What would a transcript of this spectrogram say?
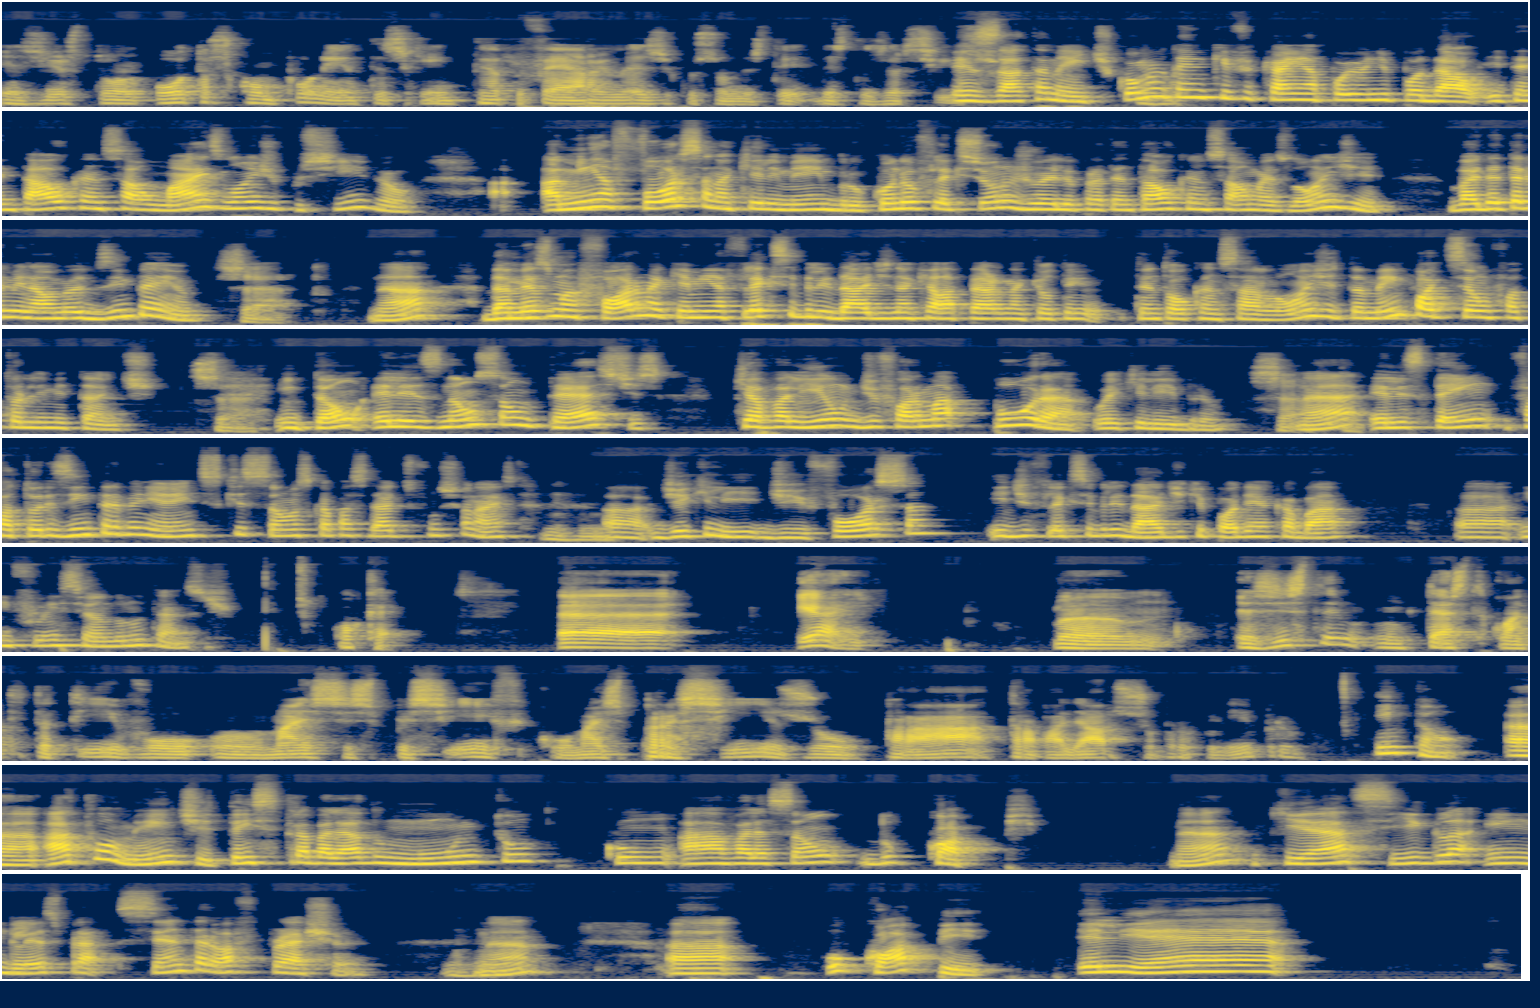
existem outros componentes que interferem na execução deste, deste exercício. Exatamente. Como eu tenho que ficar em apoio unipodal e tentar alcançar o mais longe possível, a- a minha força naquele membro, quando eu flexiono o joelho para tentar alcançar o mais longe, vai determinar o meu desempenho. Certo. né? Da mesma forma que a minha flexibilidade naquela perna que eu tenho- tento alcançar longe também pode ser um fator limitante. Certo. Então, eles não são testes que avaliam de forma pura o equilíbrio, Certo. né? Eles têm fatores intervenientes que são as capacidades funcionais Uhum. ah, de equilíbrio, de força e de flexibilidade que podem acabar ah, influenciando no teste. Ok. Eh, e aí? Hum, existe um teste quantitativo uh, mais específico, mais preciso para trabalhar sobre o equilíbrio? Então, ah, atualmente tem se trabalhado muito com a avaliação do COP, né? que é a sigla em inglês para Center of Pressure. Uhum. Né? Ah, o COP ele é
